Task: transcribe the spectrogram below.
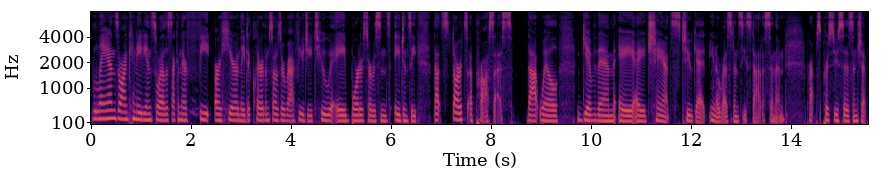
lands on Canadian soil, the second their feet are here and they declare themselves a refugee to a border services agency, that starts a process that will give them a, a chance to get, you know, residency status and then perhaps pursue citizenship.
